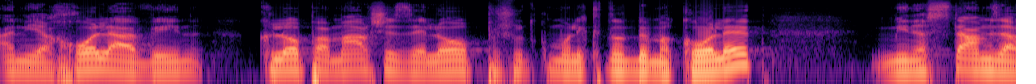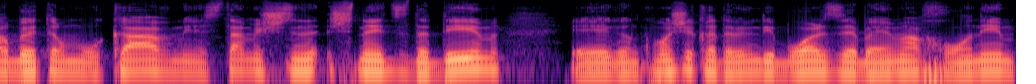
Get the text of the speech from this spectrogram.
אני יכול להבין, קלופ אמר שזה לא פשוט כמו לקנות במכולת. מן הסתם זה הרבה יותר מורכב, מן הסתם יש שני, שני צדדים. אה, גם כמו שכתבים דיברו על זה בימים האחרונים,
